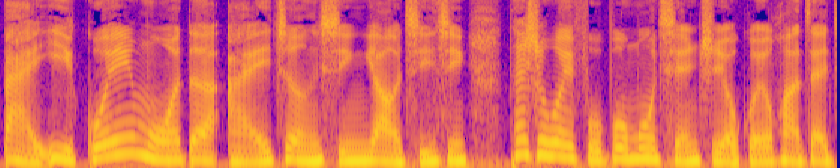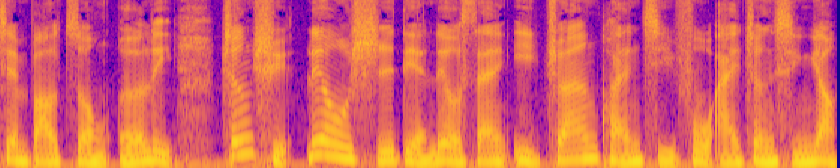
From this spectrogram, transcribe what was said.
百亿规模的癌症新药基金，但是卫福部目前只有规划在健保总额里争取六十点六三亿专款给付癌症新药，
